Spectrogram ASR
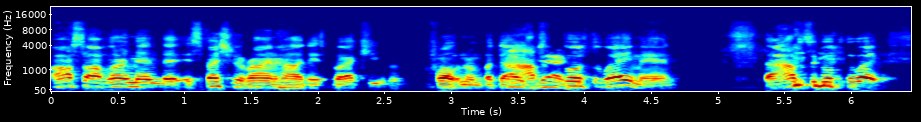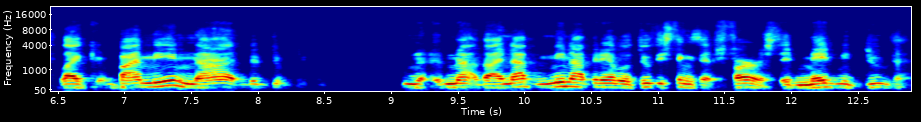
also, I've learned, man, that especially with Ryan Holiday's book, I keep quoting him, but the oh, obstacle yeah. is the way, man. The obstacle is the way. Like by me not not by not me not being able to do these things at first, it made me do them.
